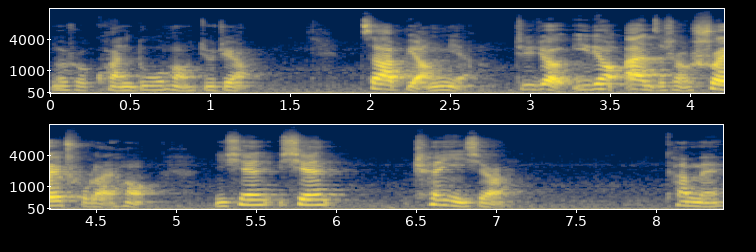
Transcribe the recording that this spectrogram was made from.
我说宽度哈，就这样，炸边面，这叫一定要案子上摔出来哈。你先先抻一下，看没？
